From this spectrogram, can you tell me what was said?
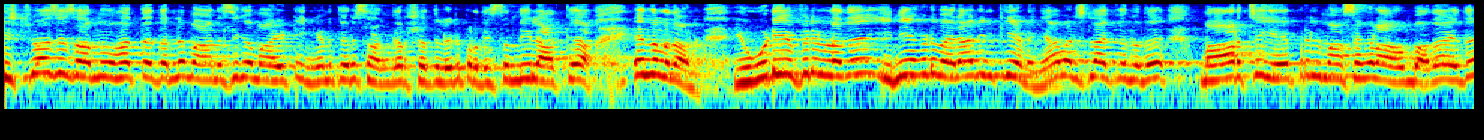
വിശ്വാസ സമൂഹത്തെ തന്നെ മാനസികമായിട്ട് ഇങ്ങനത്തെ ഒരു സംഘർഷത്തിൽ ഒരു പ്രതിസന്ധിയിലാക്കുക എന്നുള്ളതാണ്. യു ഡി എഫിലുള്ളത് ഇനി അങ്ങോട്ട് വരാനിരിക്കുകയാണ്. ഞാൻ മനസ്സിലാക്കുന്നത് മാർച്ച് ഏപ്രിൽ മാസങ്ങളാവുമ്പോൾ അതായത്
